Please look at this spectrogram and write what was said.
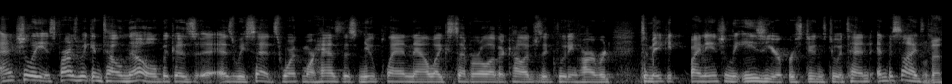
Actually, as far as we can tell, no, because uh, as we said, Swarthmore has this new plan now, like several other colleges, including Harvard, to make it financially easier for students to attend. And besides, Well,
